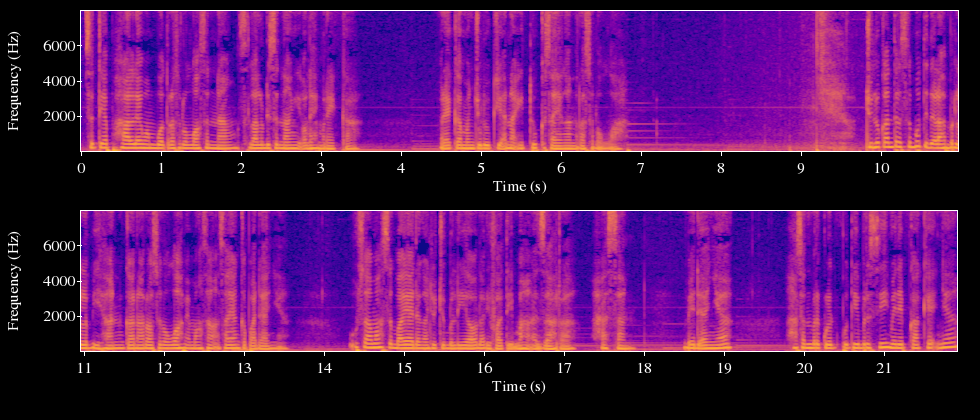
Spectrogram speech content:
Setiap hal yang membuat Rasulullah senang selalu disenangi oleh mereka. Mereka menjuluki anak itu kesayangan Rasulullah. Julukan tersebut tidaklah berlebihan karena Rasulullah memang sangat sayang kepadanya. Usamah sebaya dengan cucu beliau dari Fatimah Az-Zahra, Hasan. Bedanya, Hasan berkulit putih bersih mirip kakeknya,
